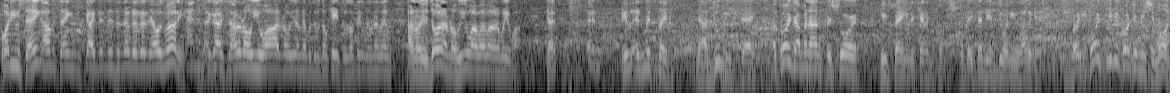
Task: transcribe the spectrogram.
What are you saying? I'm saying this guy did this and that, and he owes me money. And That guy says, "I don't know who you are. I don't know you. There was no case. There was no thing. I don't know your daughter. I don't know who you are. I don't know who you are." Okay, and he admits later. Now, do we say, according to Rabbanan, for sure he's paying the Kenem Chumash because they said they do it in another case. But even according to Rabbi Shimon,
